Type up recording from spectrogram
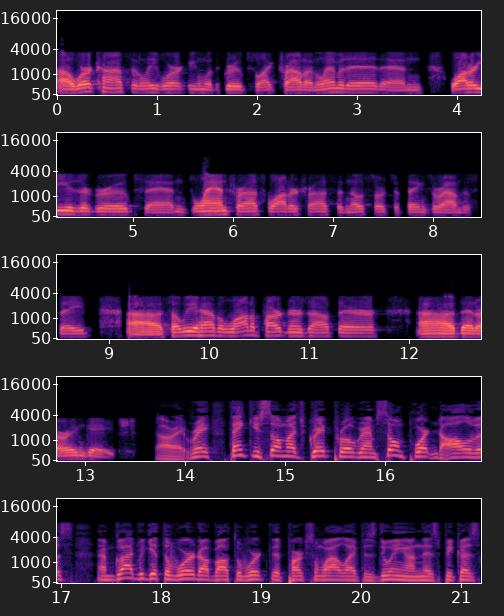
Uh, we're constantly working with groups like Trout Unlimited and water user groups and land trust, water trust, and those sorts of things around the state. Uh, so we have a lot of partners out there uh, that are engaged. All right, Ray, thank you so much. Great program, so important to all of us. I'm glad we get the word about the work that Parks and Wildlife is doing on this because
